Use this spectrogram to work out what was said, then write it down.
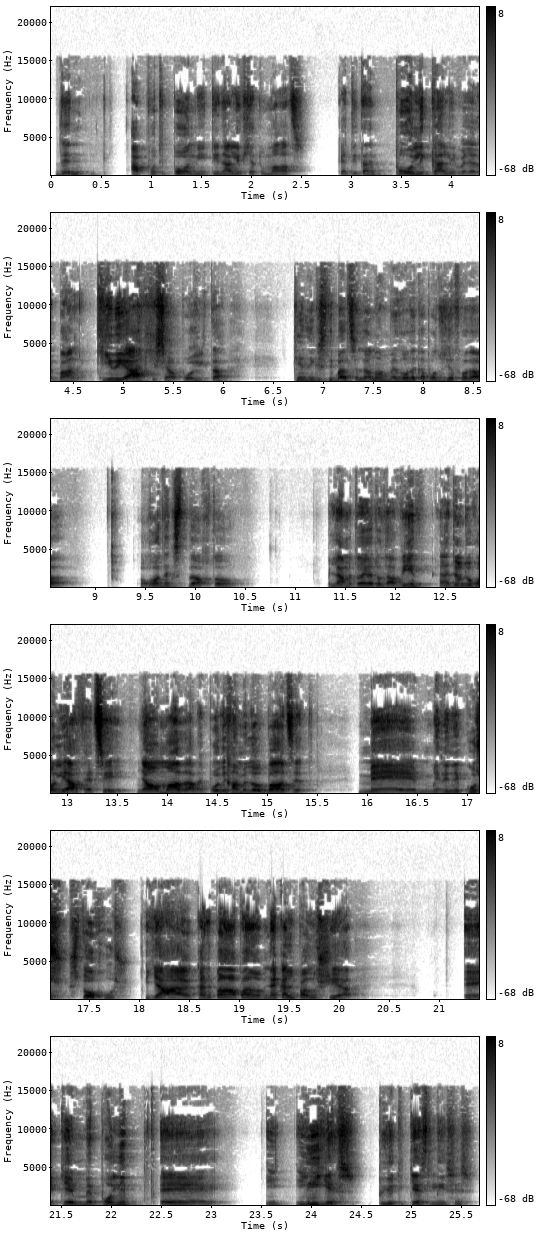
Δεν αποτυπώνει την αλήθεια του μάτς. Γιατί ήταν πολύ καλή η Βιλερμπάν. Κυριάρχησε απόλυτα. Και νίκησε την Παρσελώνα με 12 πόντους διαφορά. 80-68. Μιλάμε τώρα για τον Δαβίδ εναντίον του Γολιάθ, έτσι. Μια ομάδα με πολύ χαμηλό budget, με μηδενικούς στόχους για κάτι παραπάνω, μια καλή παρουσία ε, και με πολύ ε, λίγες ποιοτικές λύσεις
